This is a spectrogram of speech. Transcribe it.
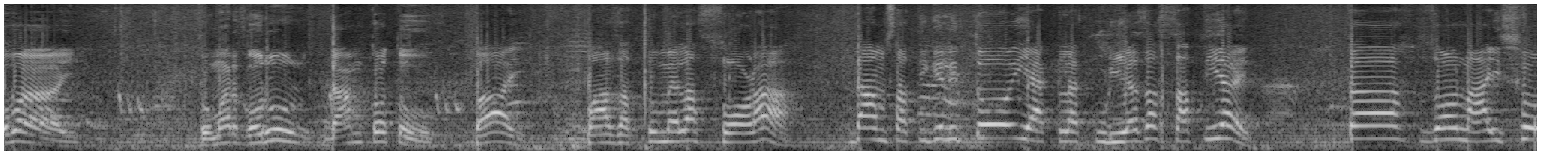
ও ভাই তোমার গরুর দাম কত? ভাই বাজার তো মেলা চড়া। দাম সাতি গেলি তো এক লাখ কুড়ি হাজার সাতি আয়। তা যখন আইসো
